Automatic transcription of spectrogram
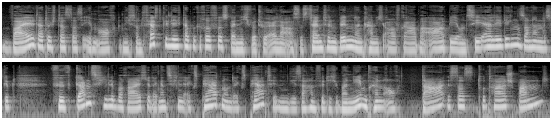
weil dadurch, dass das eben auch nicht so ein festgelegter Begriff ist, wenn ich virtuelle Assistentin bin, dann kann ich Aufgabe A, B und C erledigen, sondern es gibt für ganz viele Bereiche, da ganz viele Experten und Expertinnen, die Sachen für dich übernehmen können, auch da ist das total spannend.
